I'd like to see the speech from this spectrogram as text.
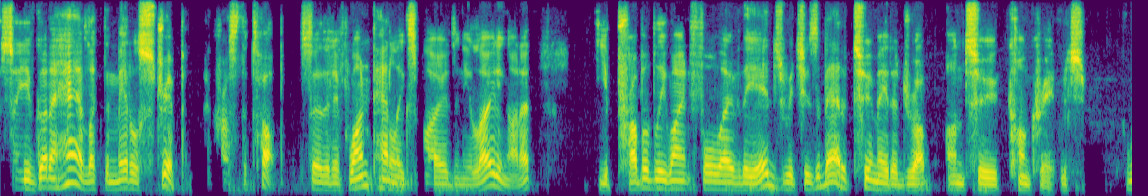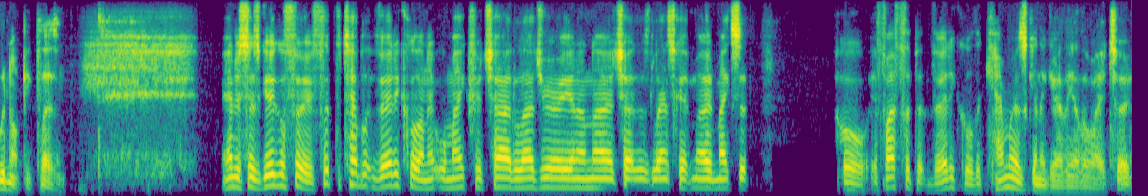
So you've got to have like the metal strip across the top so that if one panel explodes and you're loading on it, you probably won't fall over the edge, which is about a two meter drop onto concrete, which would not be pleasant. Andrew says Google Fu, flip the tablet vertical and it will make for a chart a larger area. And I know chart landscape mode makes it. Oh, if I flip it vertical, the camera is going to go the other way too.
